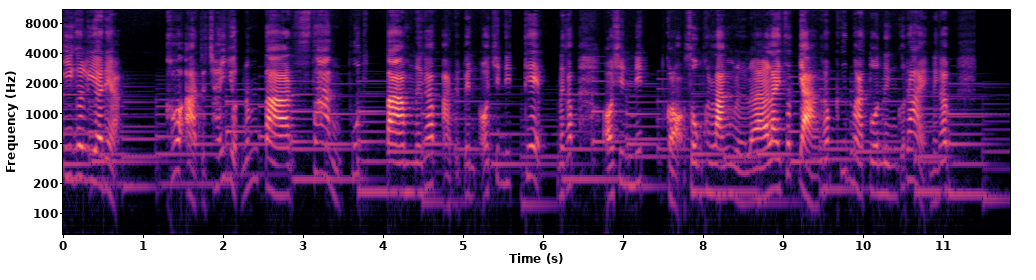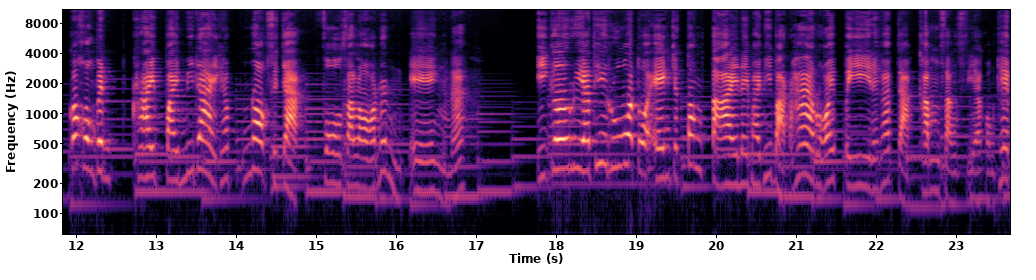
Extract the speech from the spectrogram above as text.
อีเกเรียเนี่ยเขาอาจจะใช้หยดน้ำตาสร้างผู้ตามนะครับ อาจจะเป็นออชินิตเทพนะครับออชินิตเกราะทรงพลังหรืออะไรสักอย่างครับขึ้นมาตัวหนึ่งก็ได้นะครับ ก็คงเป็นใครไปไม่ได้ครับ นอกเสียจากโฟซาลอนั่นเองนะอีเกเรียที่รู้ว่าตัวเองจะต้องตายในภัยพิบัติ 500 ปีนะครับ จากคำสั่งเสียของเทพ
